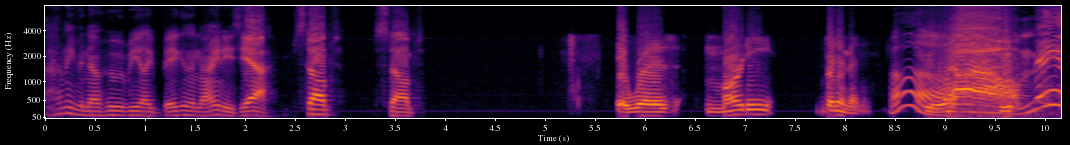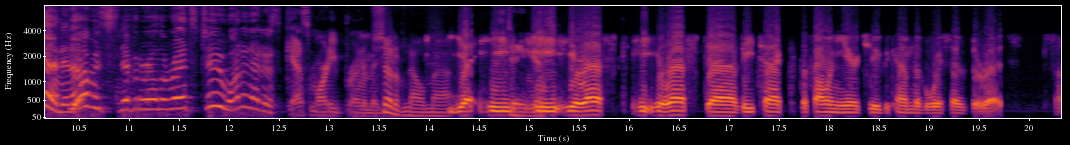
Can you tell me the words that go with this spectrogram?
I don't even know who would be like big in the '90s. Yeah, stumped, stumped. It was Marty Brennaman. Oh, wow, man! And I was sniffing around the Reds too. Why didn't I just guess Marty Brennaman? Should have known that. Yeah, he Dang it. he, he left he, he left uh, VTech the following year to become the voice of the Reds. So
